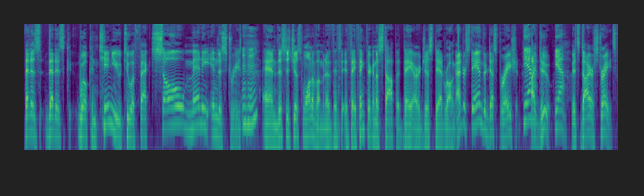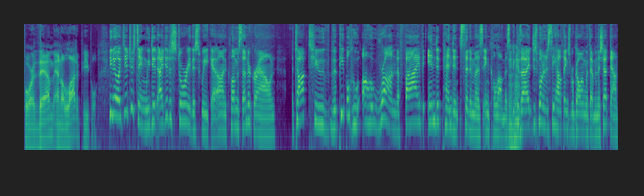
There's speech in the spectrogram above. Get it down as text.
That is that is will continue to affect so many industries, Mm-hmm. and this is just one of them. And if, if they think they're going to stop it, they are just dead wrong. I understand their desperation. Yeah. I do. Yeah. it's dire straits for them and a lot of people. You know, it's interesting. We did. I did a story this week on Columbus Underground. I talked to the people who, uh, who run the five independent cinemas in Columbus because I just wanted to see how things were going with them in the shutdown.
